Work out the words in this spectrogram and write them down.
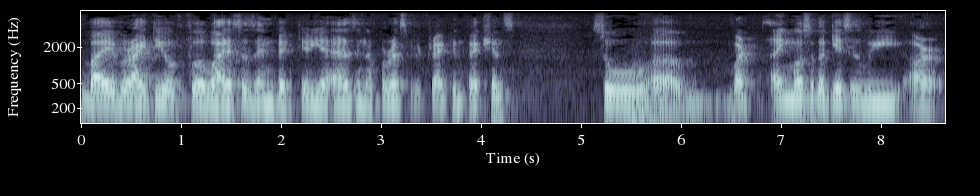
by a variety of viruses and bacteria as in upper respiratory tract infections so um, but in most of the cases we are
